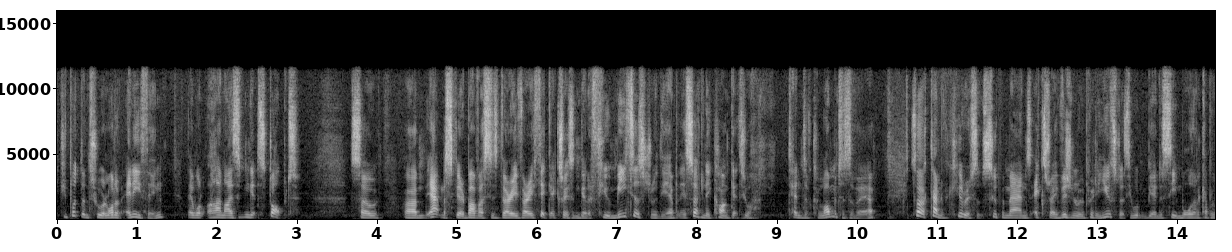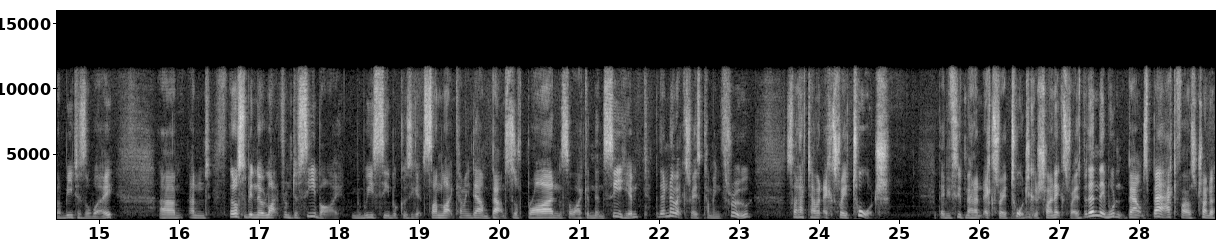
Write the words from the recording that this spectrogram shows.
if you put them through a lot of anything, they will ionize it and get stopped. So um, the atmosphere above us is very, very thick. X-rays can get a few meters through the air, but they certainly can't get through tens of kilometers of air. So it's kind of curious that Superman's X-ray vision would be pretty useless. He wouldn't be able to see more than a couple of meters away. Um, and there'd also be no light for him to see by. I mean, we see because you get sunlight coming down, bounces off Brian, so I can then see him. But there are no X-rays coming through, so I'd have to have an X-ray torch. Maybe if Superman had an X-ray torch, he could shine X-rays, but then they wouldn't bounce back if I was trying to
